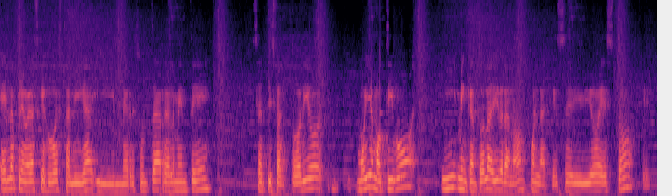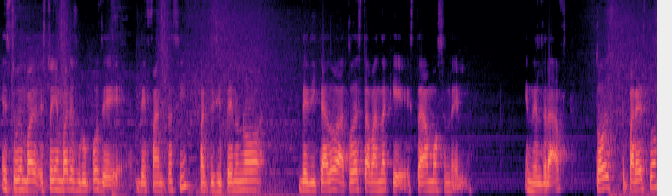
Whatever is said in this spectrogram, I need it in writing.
es la primera vez que juego esta liga y me resulta realmente satisfactorio, muy emotivo y me encantó la vibra, ¿no? Con la que se vivió esto. Estuve estoy en varios grupos de, de fantasy. Participé en uno dedicado a toda esta banda que estábamos en el, en el draft. Todos para esto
